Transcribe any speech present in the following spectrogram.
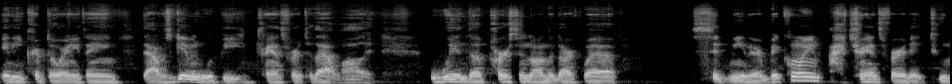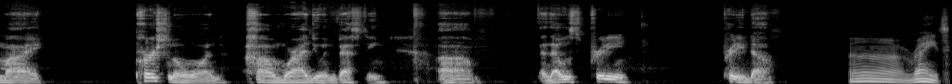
any crypto or anything that I was given would be transferred to that wallet. When the person on the dark web sent me their Bitcoin, I transferred it to my personal one um, where I do investing. Um, and that was pretty, pretty dumb. Uh, right.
